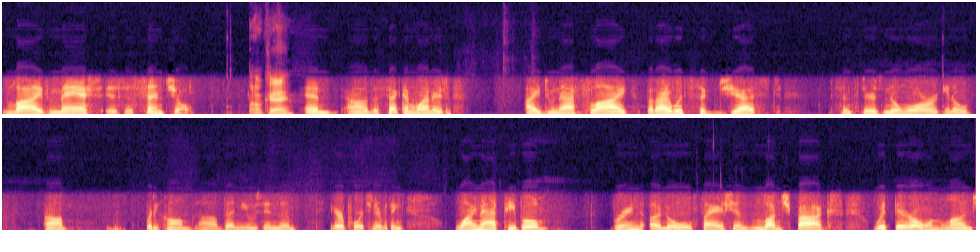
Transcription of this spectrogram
Live mass is essential. Okay. And uh, the second one is, I do not fly, but I would suggest, since there's no more, you know, uh, what do you call them, uh, venues in the airports and everything, why not people bring an old-fashioned lunch box with their own lunch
